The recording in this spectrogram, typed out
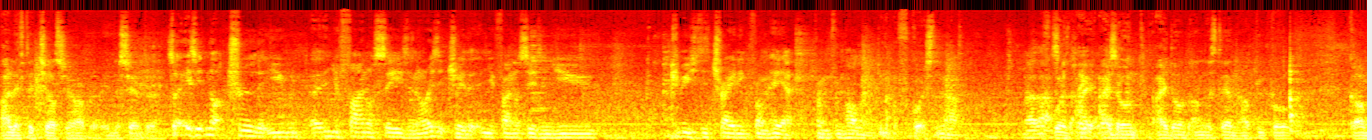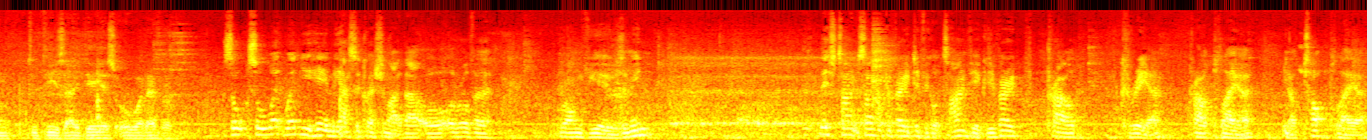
I lived at Chelsea Harbour in the centre. So is it not true that you, would- uh, in your final season, or is it true that in your final season you commuted training from here, from from Holland? Of course not. No, no that's But I, I don't I don't understand how people come to these ideas or whatever. So, so when, when you hear me ask a question like that, or, or other wrong views, I mean, this time it sounds like a very difficult time for you because you're a very proud career, proud player, you know, top player.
